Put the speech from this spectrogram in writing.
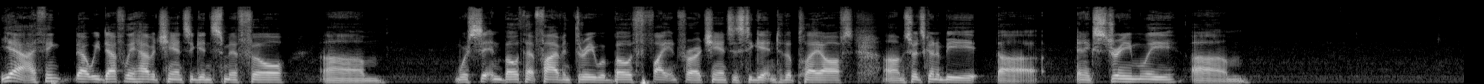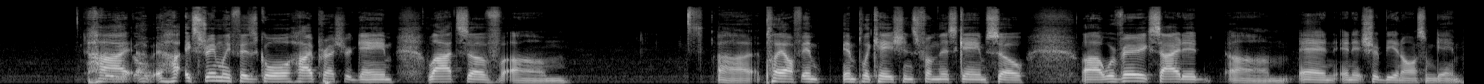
yeah, I think that we definitely have a chance against Smithville. Um, we're sitting both at five and three. We're both fighting for our chances to get into the playoffs. Um, so it's going to be uh, an extremely um, high, high, extremely physical, high pressure game. Lots of um, uh, playoff Im- implications from this game. So uh, we're very excited, um, and and it should be an awesome game.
